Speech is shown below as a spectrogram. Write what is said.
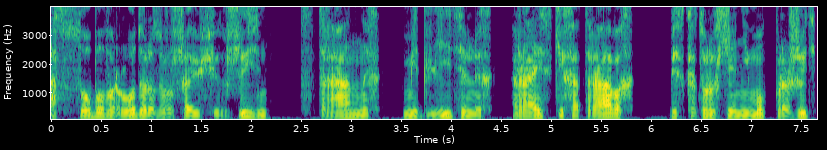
особого рода разрушающих жизнь, странных, медлительных, райских отравах, без которых я не мог прожить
